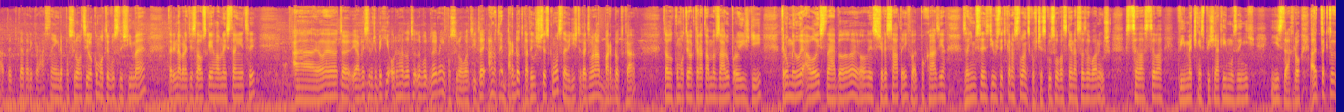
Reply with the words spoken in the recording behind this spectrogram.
a teďka tady krásně někde posunovací lokomotivu slyšíme, tady na Bratislavské hlavné stanici a jo, jo, to, já myslím, že bych ji odhadl, co to, to není posunovací, to je, ano, to je bardotka, ty už v Česku moc nevidíš, to je takzvaná bardotka, ta lokomotiva, která tam vzadu projíždí, kterou miluje Alois Nebel, jo, je z 60. let pochází a za ním se jezdí už teďka na Slovensku. V Česku jsou vlastně nasazovány už zcela, zcela výjimečně, spíš nějakých muzejních jízdách. No. Ale tak to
